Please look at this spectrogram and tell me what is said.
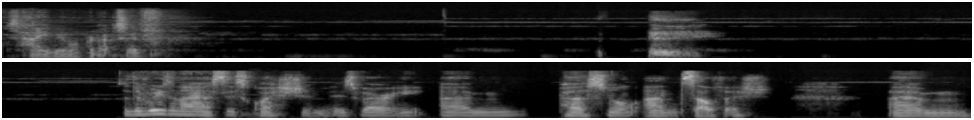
it's how you be more productive. So the reason I asked this question is very um, personal and selfish, um,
